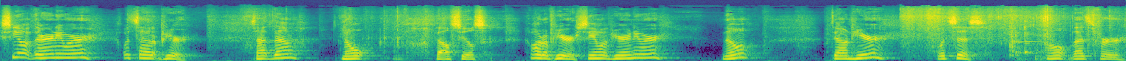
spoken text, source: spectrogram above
You see them up there anywhere? What's that up here? Is that them? No. Valve seals. How about up here? See them up here anywhere? No? Down here? What's this? Oh, that's for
